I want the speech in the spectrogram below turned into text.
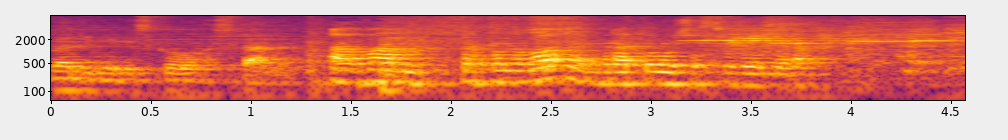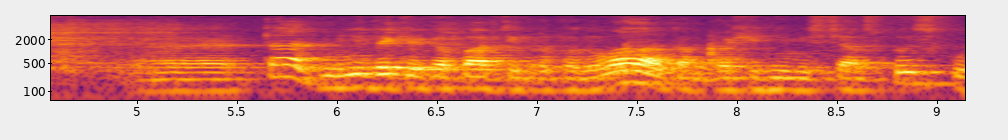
введення військового стану. А вам пропонували брати участь у виборах? Е, Так, мені декілька партій пропонували, там прохідні місця в списку.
